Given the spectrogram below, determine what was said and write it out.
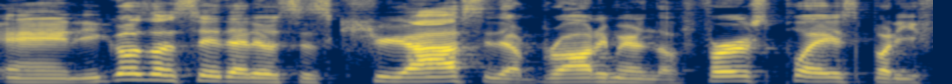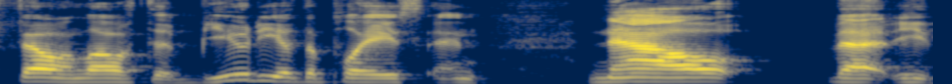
and he goes on to say that it was his curiosity that brought him here in the first place, but he fell in love with the beauty of the place, and now that he,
